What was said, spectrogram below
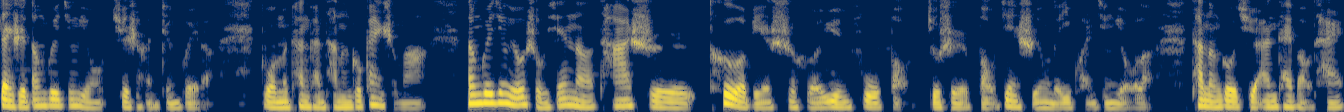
但是当归精油却是很珍贵的，我们看看它能够干什么。当归精油首先呢，它是特别适合孕妇保。就是保健使用的一款精油了，它能够去安胎保胎，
